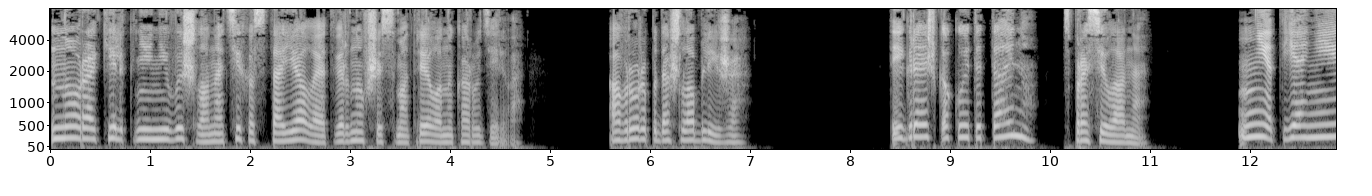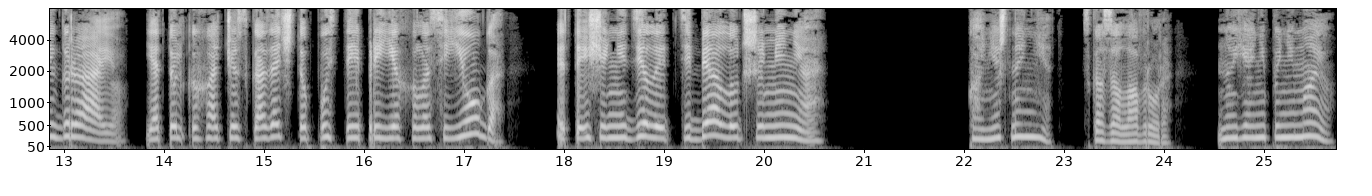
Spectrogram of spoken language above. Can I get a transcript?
Но Ракель к ней не вышла, она тихо стояла и, отвернувшись, смотрела на кору дерева. Аврора подошла ближе. «Ты играешь какую-то тайну?» — спросила она. «Нет, я не играю. Я только хочу сказать, что пусть ты и приехала с юга, это еще не делает тебя лучше меня». «Конечно нет», — сказала Аврора. «Но я не понимаю».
